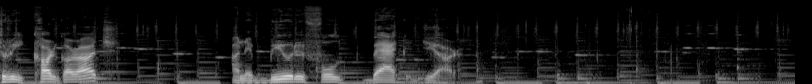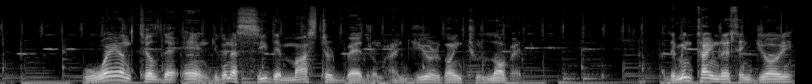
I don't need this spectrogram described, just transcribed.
Three car garage and a beautiful backyard. Wait until the end. You're gonna see the master bedroom and you're going to love it. At the meantime, let's enjoy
